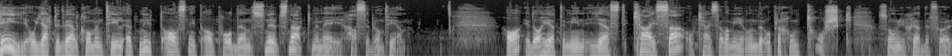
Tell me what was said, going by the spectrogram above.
Hej och hjärtligt välkommen till ett nytt avsnitt av podden Snutsnack med mig, Hasse Brontén. Ja, idag heter min gäst Kajsa och Kajsa var med under Operation Torsk som ju skedde för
